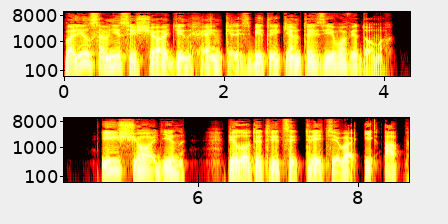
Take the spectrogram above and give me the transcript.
валился вниз еще один Хейнкель, сбитый кем-то из его ведомых. И еще один. Пилоты 33-го и АП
